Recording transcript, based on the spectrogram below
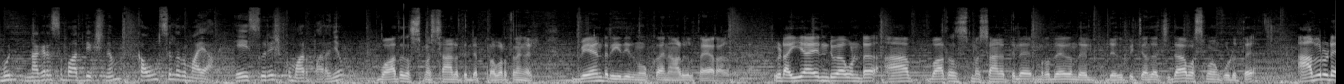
മുൻ നഗരസഭാ അധ്യക്ഷനും കൗൺസിലറുമായ എ സുരേഷ് കുമാർ പറഞ്ഞു. വാതക ശ്മശാനത്തിന്റെ പ്രവർത്തനങ്ങൾ വേണ്ട രീതിയിൽ നോക്കാൻ ആളുകൾ തയ്യാറാകുന്നില്ല. ഇവിടെ അയ്യായിരം രൂപ കൊണ്ട് ആ വാതക ശ്മശാനത്തിലെ മൃതദേഹം ദഹി- ദഹിപ്പിച്ച് അത് ചിതാഭസ്മം കൊടുത്ത് അവരുടെ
